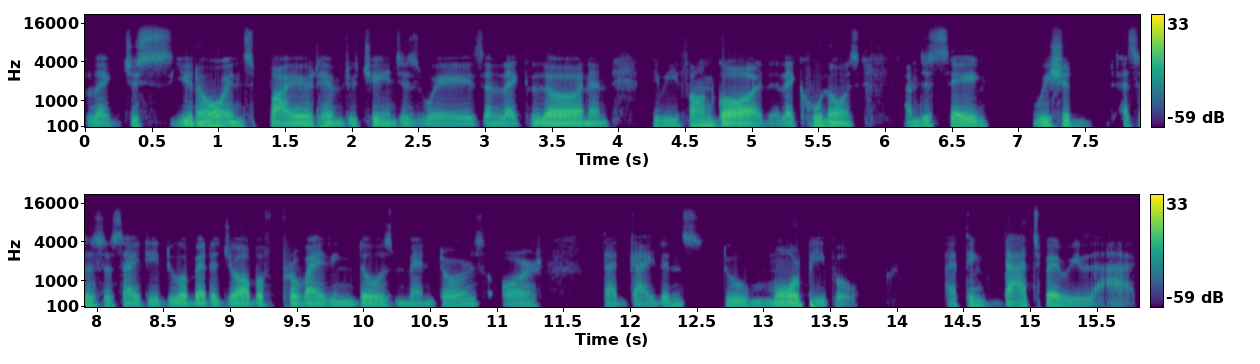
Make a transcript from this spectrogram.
like just you know inspired him to change his ways and like learn and maybe he found god like who knows i'm just saying we should as a society do a better job of providing those mentors or that guidance to more people i think that's where we lack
